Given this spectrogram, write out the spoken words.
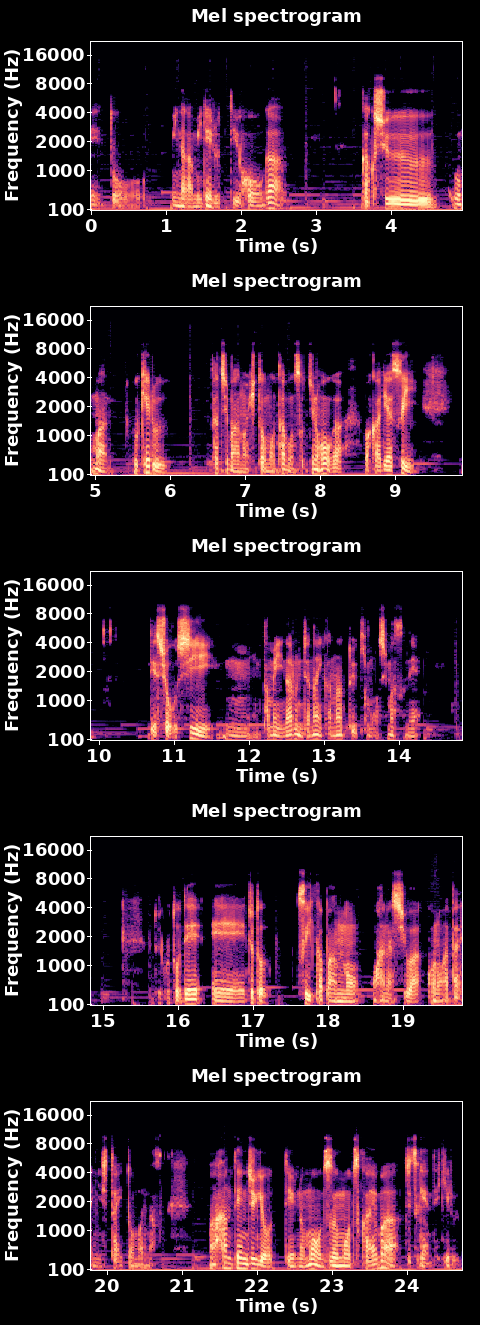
えっ、ー、と、みんなが見れるっていう方が、学習を、まあ、受ける立場の人も多分そっちの方が分かりやすいでしょうし、うん、ためになるんじゃないかなという気もしますね。ということで、えー、ちょっと追加版のお話はこの辺りにしたいと思います。まあ、反転授業っていうのも Zoom を使えば実現できる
